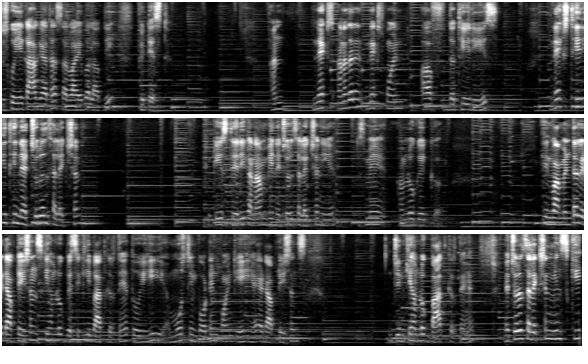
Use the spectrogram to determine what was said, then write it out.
जिसको ये कहा गया था survival of the fittest next another next point of the theory is next theory थी नेचुरल सेलेक्शन क्योंकि इस थियरी का नाम भी नेचुरल सेलेक्शन ही है। जिसमें हम लोग एक इन्वायरमेंटल एडाप्टेशंस की हम लोग बेसिकली बात करते हैं तो यही मोस्ट इंपॉर्टेंट पॉइंट यही है एडाप्टेशंस जिनकी हम लोग बात करते हैं। नेचुरल सिलेक्शन मीन्स कि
